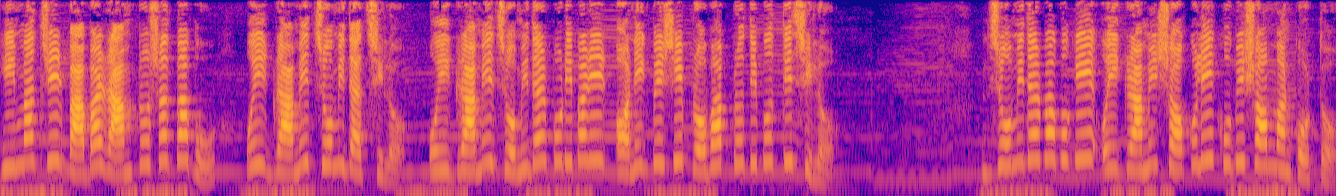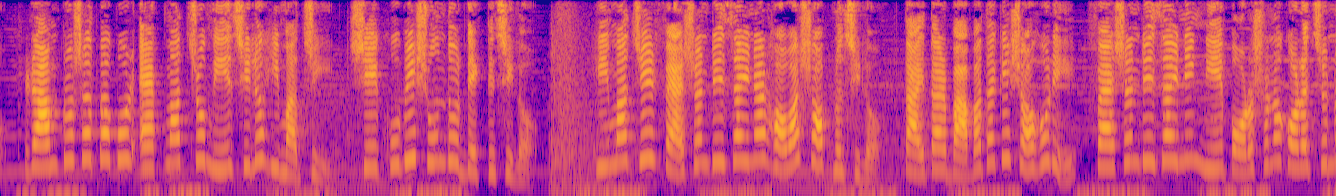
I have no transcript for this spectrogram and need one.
হিমাদ্রির বাবা রামপ্রসাদ বাবু ওই গ্রামের জমিদার ছিল। ওই গ্রামের জমিদার পরিবারের অনেক বেশি প্রভাব প্রতিপত্তি ছিল। জমিদার বাবুকে ওই গ্রামের সকলেই খুবই সম্মান করত। রামপ্রসাদ বাবুর একমাত্র মেয়ে ছিল হিমাদ্রি। সে খুবই সুন্দর দেখতে ছিল। হিমাদ্রির ফ্যাশন ডিজাইনার হওয়ার স্বপ্ন ছিল। তাই তার বাবা তাকে শহরে ফ্যাশন ডিজাইনিং নিয়ে পড়াশোনা করার জন্য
